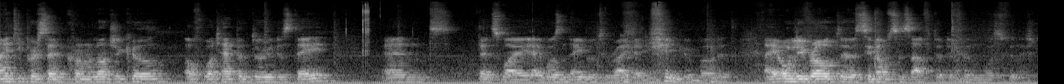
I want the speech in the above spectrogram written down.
ninety percent chronological of what happened during this day, and that's why I wasn't able to write anything about it. I only wrote the synopsis after the film was finished.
